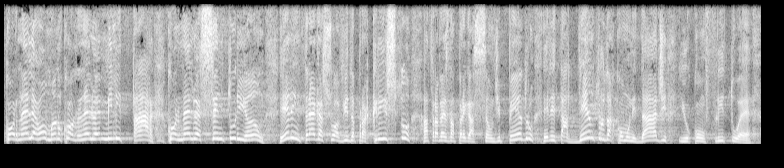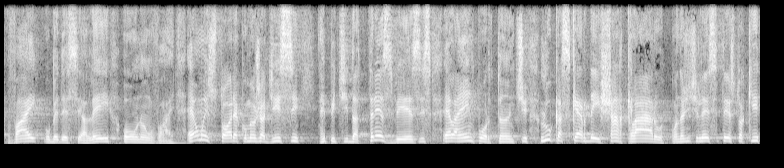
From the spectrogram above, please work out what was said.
Cornélio é romano, Cornélio é militar, Cornélio é centurião. Ele entrega a sua vida para Cristo através da pregação de Pedro. Ele está dentro da comunidade e o conflito é: vai obedecer a lei ou não vai? É uma história, como eu já disse, repetida três vezes. Ela é importante. Lucas quer deixar claro, quando a gente lê esse texto aqui,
